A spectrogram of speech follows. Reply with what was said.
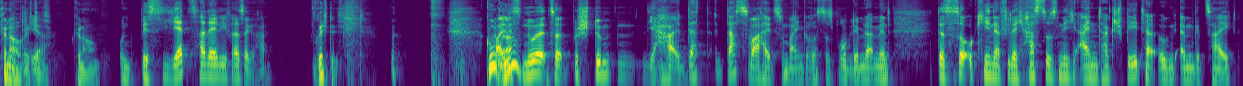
Genau, richtig. 4. Genau. Und bis jetzt hat er die Fresse gehalten. Richtig. Gut, Weil ne? es nur zu bestimmten, ja, das, das war halt so mein größtes Problem damit. Das ist so, okay, na, vielleicht hast du es nicht einen Tag später irgendeinem gezeigt.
